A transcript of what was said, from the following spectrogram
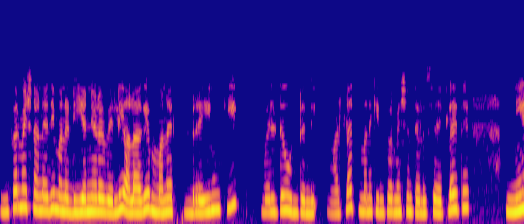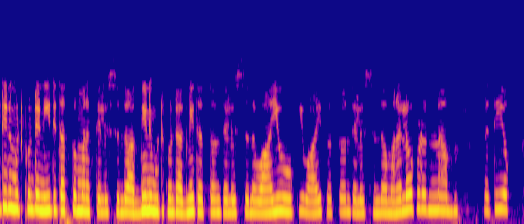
ఇన్ఫర్మేషన్ అనేది మన డిఎన్ఏలో వెళ్ళి అలాగే మన బ్రెయిన్కి వెళ్తూ ఉంటుంది. అట్లా మనకి ఇన్ఫర్మేషన్ తెలుస్తుంది. ఎట్లయితే నీటిని ముట్టుకుంటే నీటి తత్వం మనకు తెలుస్తుందో అగ్నిని ముట్టుకుంటే అగ్ని తత్వం తెలుస్తుందో వాయువుకి వాయుతత్వం తెలుస్తుందో మన లోపల ఉన్న ప్రతి ఒక్క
